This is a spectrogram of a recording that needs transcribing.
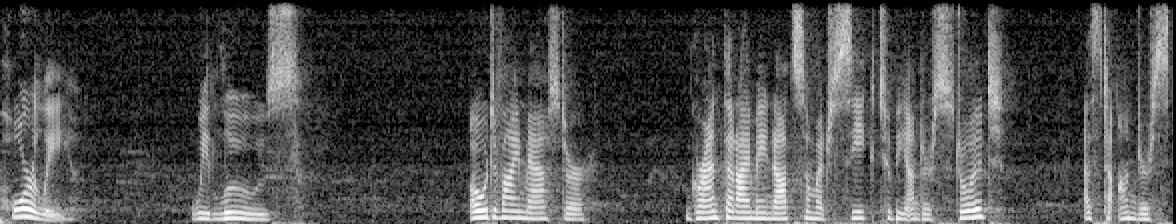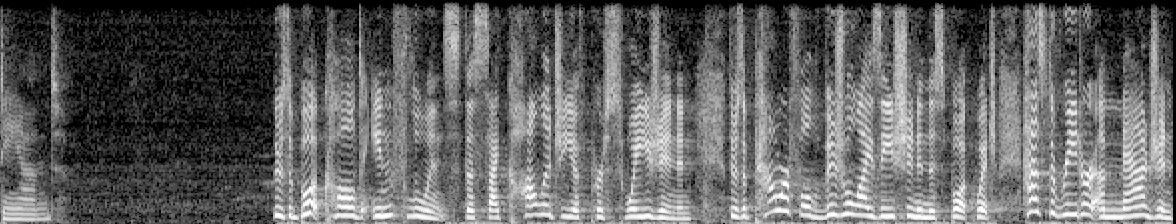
poorly, we lose. O Divine Master, grant that I may not so much seek to be understood as to understand. There's a book called Influence, The Psychology of Persuasion, and there's a powerful visualization in this book which has the reader imagine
